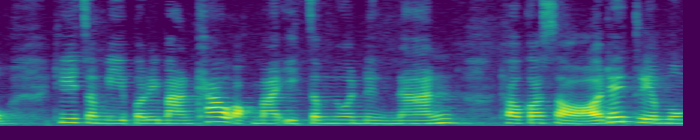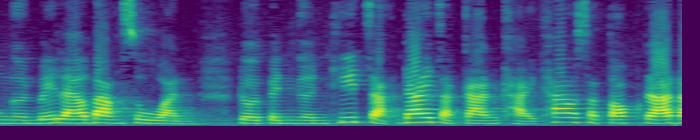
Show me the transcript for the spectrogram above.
2556 ที่จะมีปริมาณข้าวออกมาอีกจำนวนหนึ่งนั้น ทกสได้เตรียมวงเงินไว้แล้วบางส่วน โดยเป็นเงินที่จะได้จากการขายข้าวสต็อกรัฐ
